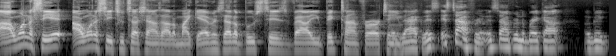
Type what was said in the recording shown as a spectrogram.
I want to see it. I want to see two touchdowns out of Mike Evans. That'll boost his value big time for our team. Exactly. It's, it's time for him. It's time for him to break out a good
